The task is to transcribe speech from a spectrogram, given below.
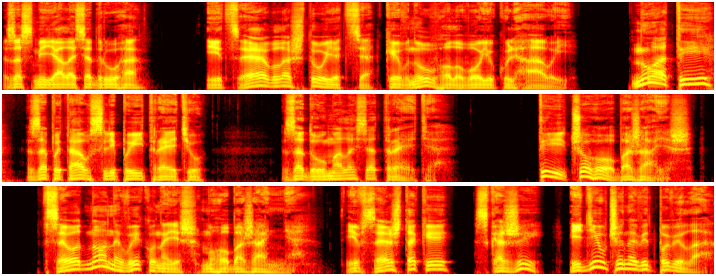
засміялася друга. І це влаштується, кивнув головою кульгавий. Ну, а ти? запитав сліпий третю. Задумалася третя. Ти чого бажаєш? Все одно не виконаєш мого бажання. І все ж таки скажи. І дівчина відповіла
